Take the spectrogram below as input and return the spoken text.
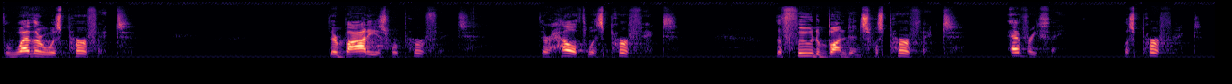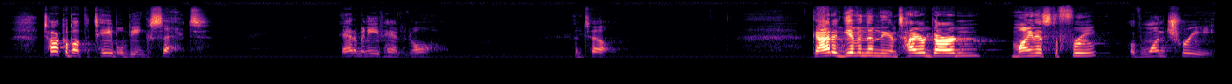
The weather was perfect. Their bodies were perfect. Their health was perfect. The food abundance was perfect. Everything was perfect. Talk about the table being set. Adam and Eve had it all until God had given them the entire garden minus the fruit of one tree.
